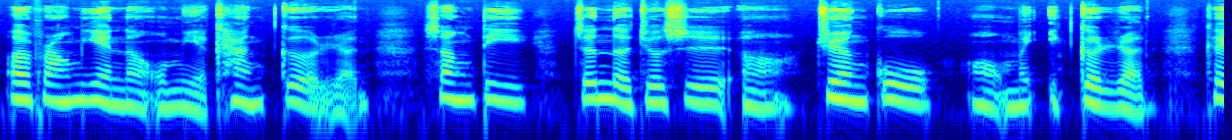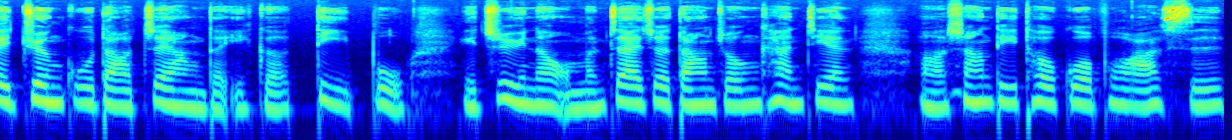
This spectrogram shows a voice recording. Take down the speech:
二方面呢，我们也看个人。上帝真的就是呃眷顾哦，我们一个人可以眷顾到这样的一个地步，以至于呢，我们在这当中看见呃，上帝透过波阿斯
